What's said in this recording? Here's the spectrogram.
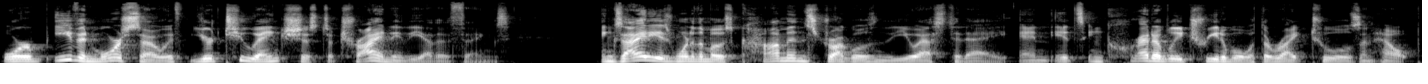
or even more so if you're too anxious to try any of the other things. Anxiety is one of the most common struggles in the US today, and it's incredibly treatable with the right tools and help.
